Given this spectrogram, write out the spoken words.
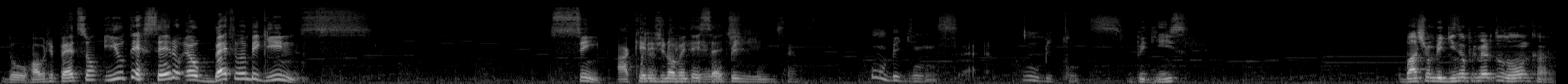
do Robert Pattinson. E o terceiro é o Batman Begins. Sim, aquele de O 97. Begins, né? Um Begins. é, Um Begins. O Begins. O Batman Begins é o primeiro do Nolan, cara.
